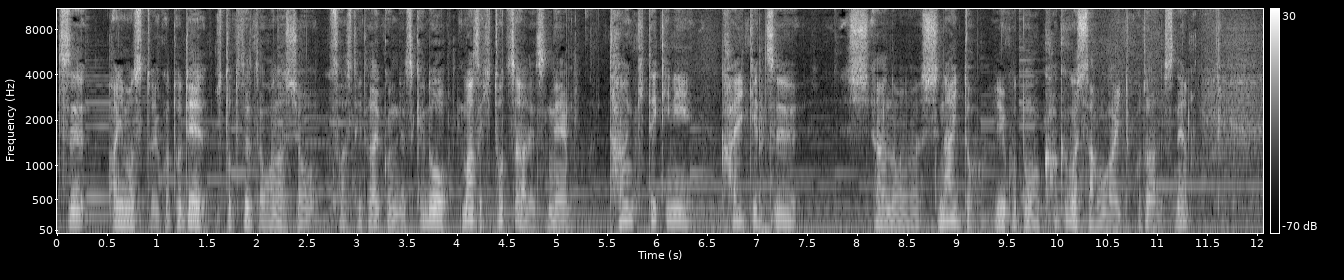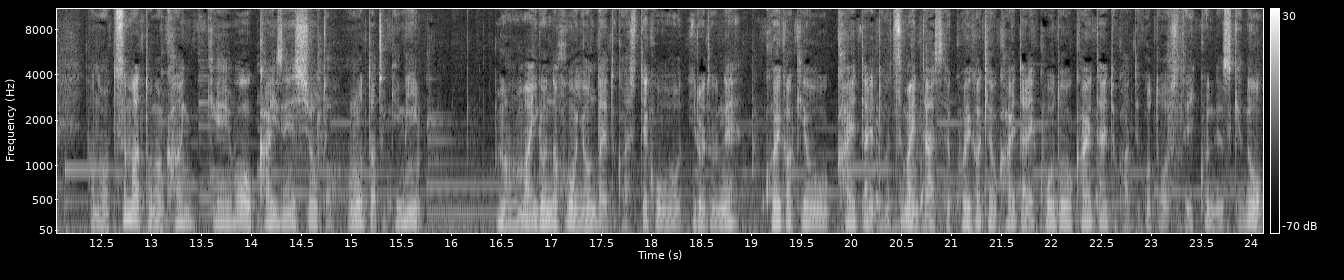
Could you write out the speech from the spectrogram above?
つありますということで1つずつお話をさせていただくんですけどまず1つはですね短期的に解決しあのしないということを覚悟した方がいいということなんですね。あの妻との関係を改善しようと思った時にまあ、まあいろんな本を読んだりとかしてこういろいろね声かけを変えたりとか妻に対して声かけを変えたり行動を変えたりとかってことをしていくんですけど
